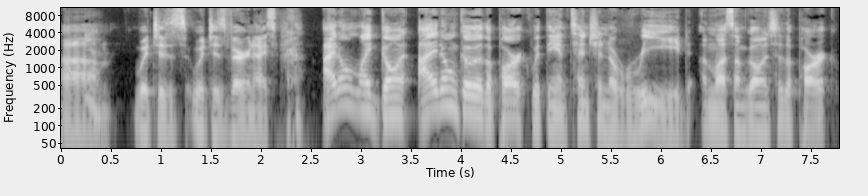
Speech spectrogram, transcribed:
um, which is which is very nice. I don't like going. I don't go to the park with the intention to read unless I'm going to the park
